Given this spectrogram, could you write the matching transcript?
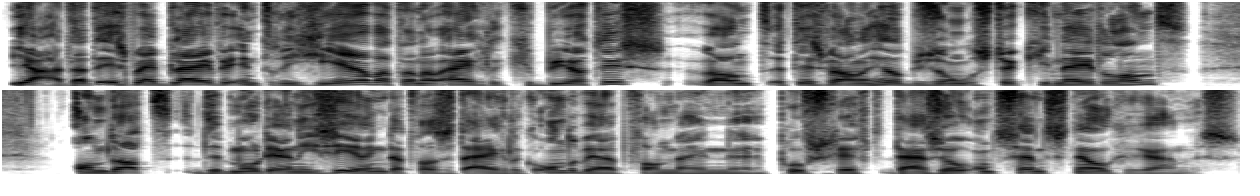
Ja, dat is mij blijven intrigeren wat er nou eigenlijk gebeurd is. Want het is wel een heel bijzonder stukje Nederland omdat de modernisering, dat was het eigenlijke onderwerp van mijn uh, proefschrift, daar zo ontzettend snel gegaan is.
